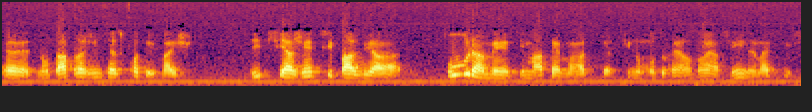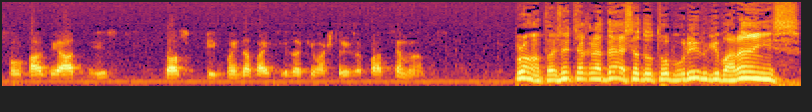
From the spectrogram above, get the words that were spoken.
É, não dá para a gente responder, mas se a gente se basear puramente matemática, que no mundo real não é assim, né? mas se for baseado nisso, nosso pico ainda vai ser daqui umas três ou quatro semanas. Pronto, a gente agradece ao doutor Murilo Guimarães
